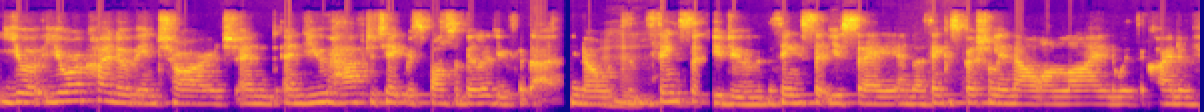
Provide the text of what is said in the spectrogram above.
you're you're kind of in charge and and you have to take responsibility for that you know mm-hmm. the things that you do the things that you say and i think especially now online with the kind of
